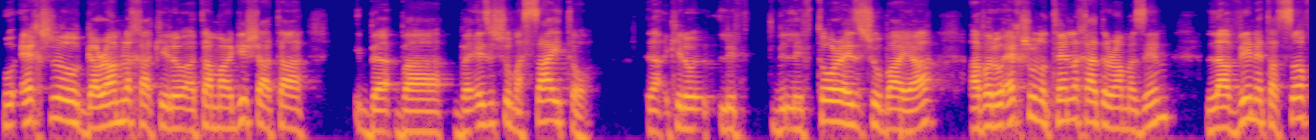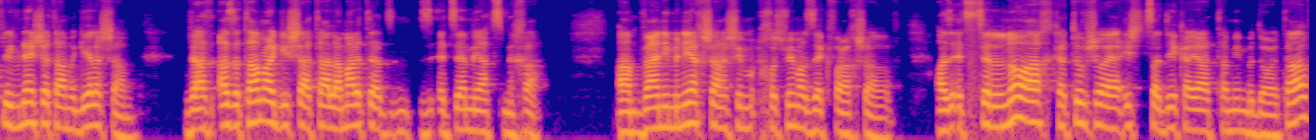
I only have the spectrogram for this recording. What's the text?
הוא איכשהו גרם לך, כאילו, אתה מרגיש שאתה באיזשהו מסע איתו, כאילו, לפתור איזושהי בעיה, אבל הוא איכשהו נותן לך את הרמזים להבין את הסוף לפני שאתה מגיע לשם. ואז אתה מרגיש שאתה למדת את זה מעצמך. Um, ואני מניח שאנשים חושבים על זה כבר עכשיו. אז אצל נוח כתוב שהוא היה איש צדיק, היה תמים בדורותיו,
